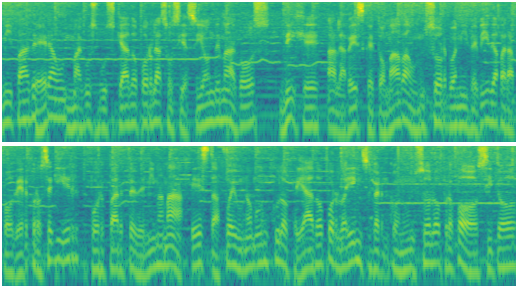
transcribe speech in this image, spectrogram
mi padre era un magus buscado por la asociación de magos, dije, a la vez que tomaba un sorbo en mi bebida para poder proseguir, por parte de mi mamá, esta fue un homúnculo creado por Loinsberg con un solo propósito,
